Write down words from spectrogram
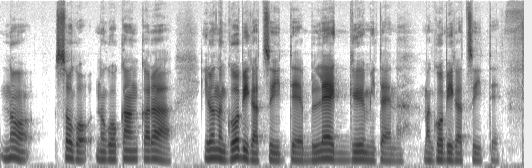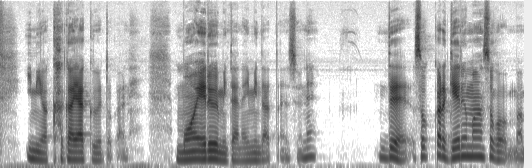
の祖語の語感からいろんな語尾がついて、ブレッグみたいな、まあ、語尾がついて、意味は輝くとかね、燃えるみたいな意味だったんですよね。で、そこからゲルマン祖語、まあ、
